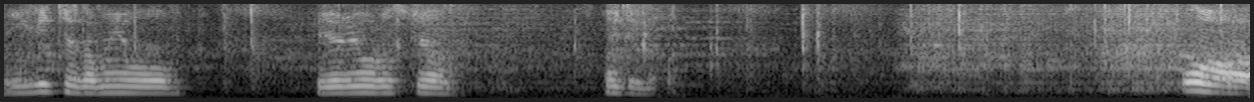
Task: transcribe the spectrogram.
逃げちゃダメよ。メリオルスちゃん。入ってるおお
